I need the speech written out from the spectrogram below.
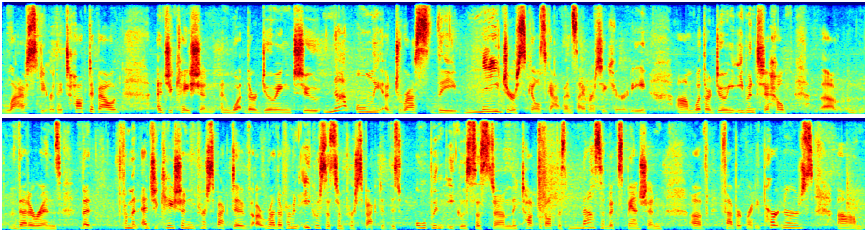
last year. They talked about education and what they're doing to not only address the major skills gap in cybersecurity, um, what they're doing even to help uh, veterans, but from an education perspective, uh, rather from an ecosystem perspective, this open ecosystem, they talked about this massive expansion of fabric-ready partners um,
